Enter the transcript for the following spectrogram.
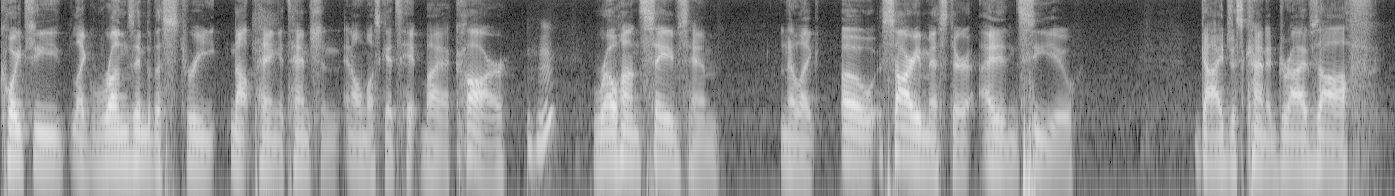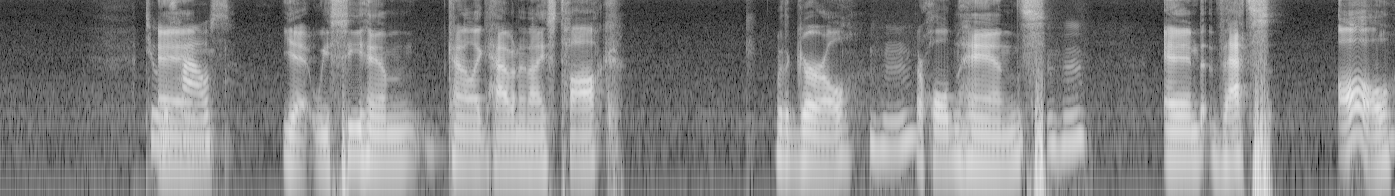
Koichi like runs into the street, not paying attention, and almost gets hit by a car. Mm-hmm. Rohan saves him, and they're like, "Oh, sorry, Mister, I didn't see you." Guy just kind of drives off. To his house. Yeah, we see him kind of like having a nice talk with a girl. Mm-hmm. They're holding hands. Mm-hmm. And that's all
